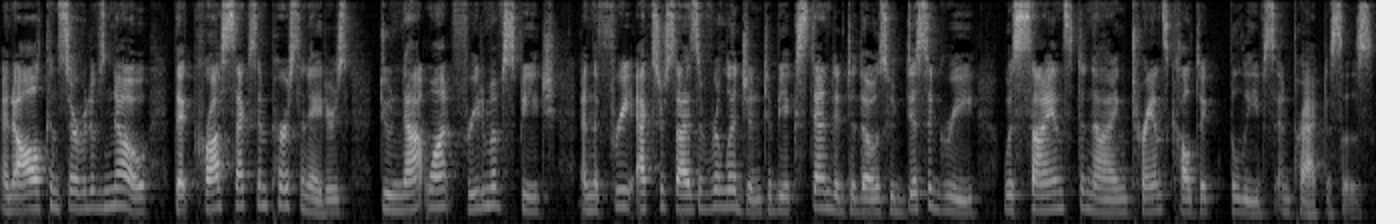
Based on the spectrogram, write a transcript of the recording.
And all conservatives know that cross sex impersonators do not want freedom of speech and the free exercise of religion to be extended to those who disagree with science denying transcultic beliefs and practices.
